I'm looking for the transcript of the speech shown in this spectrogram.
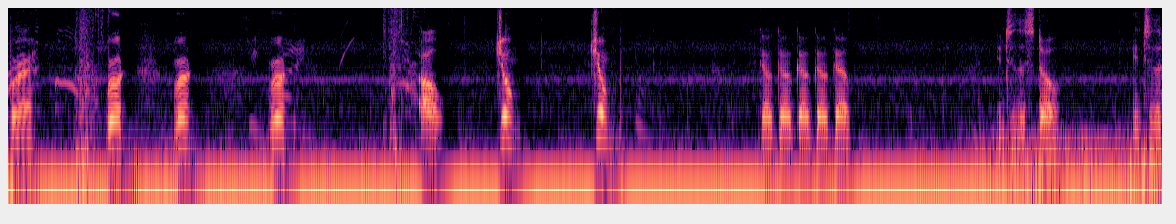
Bruh. Run! Run! Run! Oh! Jump! Jump! Go, go, go, go, go. Into the store. Into the...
